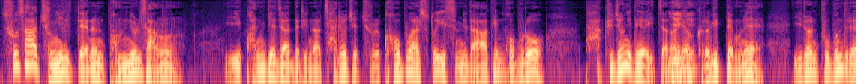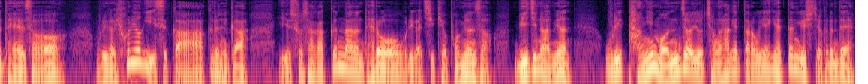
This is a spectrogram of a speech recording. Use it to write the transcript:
수사 중일 때는 법률상 이 관계자들이나 자료 제출을 거부할 수도 있습니다. 그게 음. 법으로 다 규정이 되어 있잖아요. 예, 예. 그렇기 때문에 이런 부분들에 대해서 우리가 효력이 있을까? 그러니까 네. 이 수사가 끝나는 대로 우리가 지켜보면서 미진하면 우리 당이 먼저 요청을 하겠다라고 얘기했던 것이죠. 그런데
